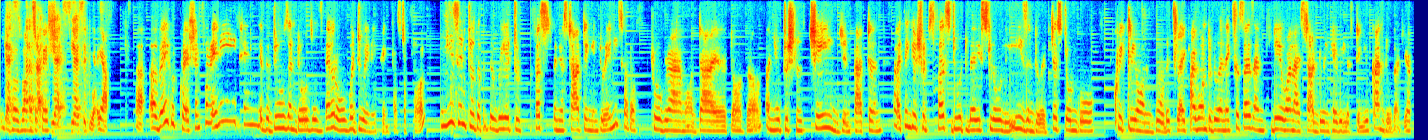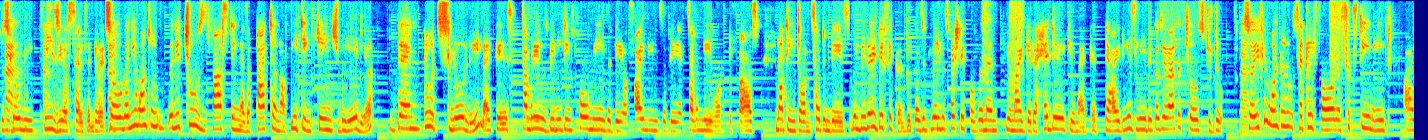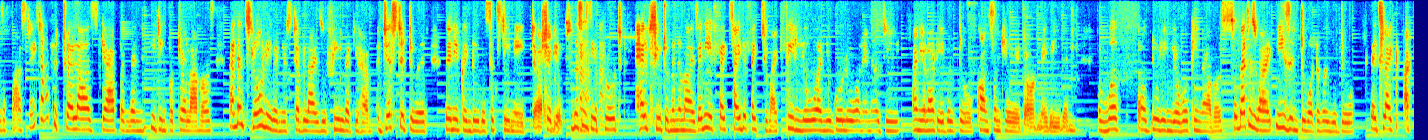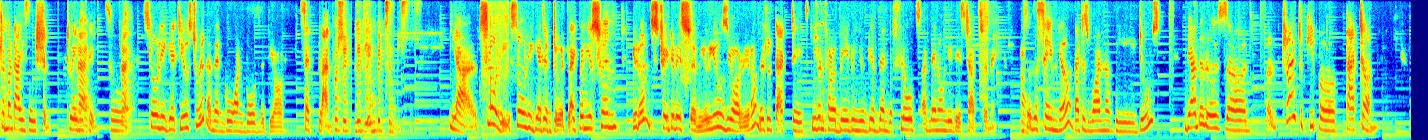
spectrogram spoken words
Yes, that was one of the right. questions. Yes, yes, it was. yeah. yeah. Uh, a very good question. For anything, the do's and don'ts is never overdo anything, first of all. Ease into the, the way to first, when you're starting into any sort of program or diet or the, a nutritional change in pattern, I think you should first do it very slowly, ease into it. Just don't go quickly on board. It's like I want to do an exercise and day one I start doing heavy lifting. You can't do that. You have to Mm. slowly ease yourself into it. So when you want to when you choose fasting as a pattern of eating changed behavior, then do it slowly. Like uh, somebody who's been eating four meals a day or five meals a day and suddenly you want to fast, not eat on certain days will be very difficult because it will, especially for women, you might get a headache, you might get tired easily because you have other chores to do. Hmm. So if you want to settle for a 16, 8 hours of fasting, start with 12 hours gap and then eating for 12 hours. And then slowly, when you stabilize, you feel that you have adjusted to it, then you can do the 16 8 uh, schedule. So, this is the Mhm. approach, helps you to minimize any effect, side effects. You might feel low and you go low on energy and you're not able to concentrate or maybe even work uh, during your working hours. So, that is why ease into whatever you do. It's like acclimatization to Right. anything. So, Right. slowly get used to it and then go on board with your set plan. Push it little in bits and pieces. Yeah, slowly, slowly get into it. Like when you swim, you don't straight away swim. You use your, you know, little tactics. Even for a baby, you give them the floats and then only they start swimming. Mm. So the same here. That is one of the do's. The other is uh, uh, try to keep a pattern.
